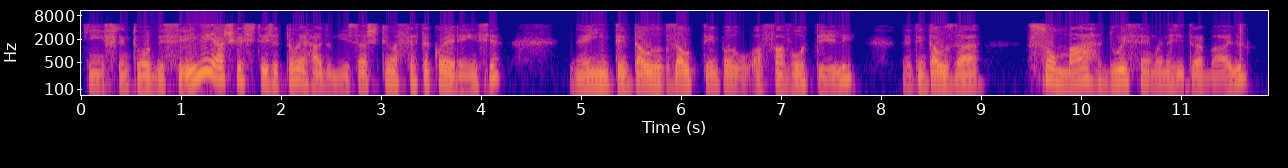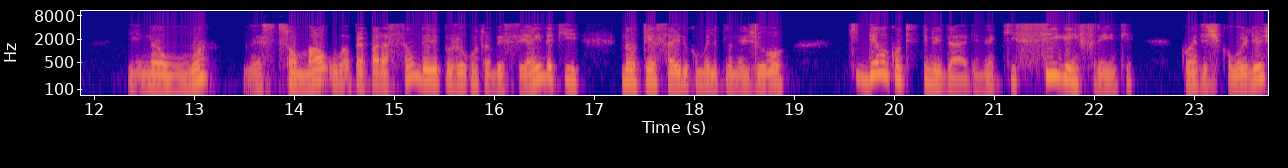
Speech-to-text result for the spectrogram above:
que enfrentou o ABC, e nem acho que ele esteja tão errado nisso, acho que tem uma certa coerência né, em tentar usar o tempo a, a favor dele, né, tentar usar somar duas semanas de trabalho e não uma, né? somar a preparação dele para o jogo contra o ABC, ainda que não tenha saído como ele planejou, que dê uma continuidade, né? Que siga em frente com as escolhas,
